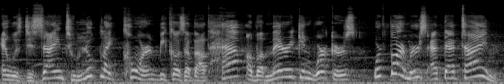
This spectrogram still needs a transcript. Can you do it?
and was designed to look like corn because about half of American workers were farmers at that time.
